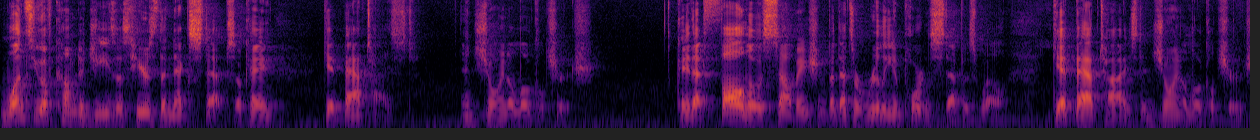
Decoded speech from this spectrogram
Once you have come to Jesus, here's the next steps, okay? Get baptized. and join a local church. Okay, that follows salvation, but that's a really important step as well. Get baptized and join a local church.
